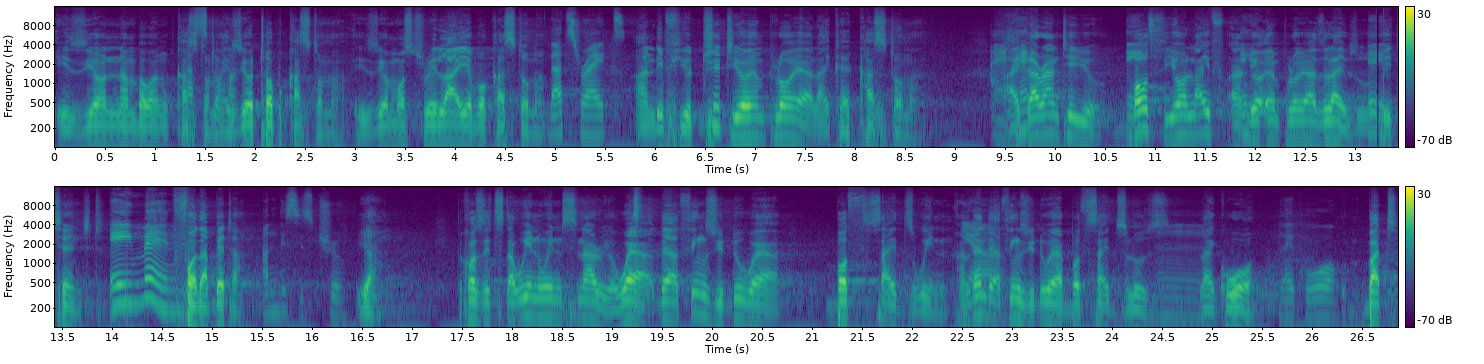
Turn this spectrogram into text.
is your number one customer, Customer. is your top customer, is your most reliable customer. That's right. And if you treat your employer like a customer, I Uh-huh. guarantee you, Eh. both your life and Eh. your employer's lives will be changed Amen. for the better. And this is true. Yeah. Because it's the win win scenario where there are things you do where both sides win. And then there are things you do where both sides lose, like war. Like war. But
